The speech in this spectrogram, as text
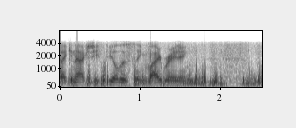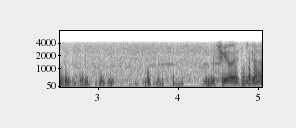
I can actually feel this thing vibrating. You can feel it. Uh,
